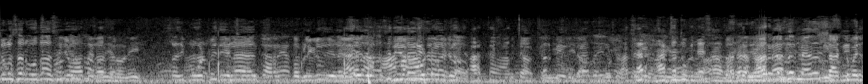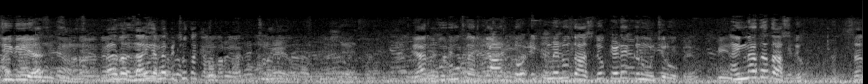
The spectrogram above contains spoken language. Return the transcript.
ਚਲੋ ਸਰ ਉਹਦਾ ਅਸੀਂ ਜਵਾਬ ਦੇਣਾ ਸਰ। ਸਰ ਅਸੀਂ ਕੋਰਟ ਵੀ ਦੇਣਾ ਪਬਲਿਕ ਨੂੰ ਦੇਣਾ ਹੈ। ਅਸੀਂ ਦੇਣਾ ਹੈ ਜਵਾਬ। ਸਰ ਹੱਥ ਦੁਖਦੇ ਸਾਹਿਬ। ਯਾਰ ਮੈਂ ਮੈਂ 60 ਵਜੇ ਵੀ ਹੈ। ਮੈਂ ਤਾਂ ਜ਼ਾਹਿਰ ਕਰਨਾ ਪਿੱਛੋਂ ਤੱਕ ਮਾਰੋ ਯਾਰ ਯਾਰ ਗੁਰੂ ਘਰ ਜਾਣ ਤੋਂ ਇੱਕ ਮੈਨੂੰ ਦੱਸ ਦਿਓ ਕਿਹੜੇ ਕਾਨੂੰਨ 'ਚ ਰੋਕ ਰਹੇ ਹੋ। ਇੰਨਾ ਤਾਂ ਦੱਸ ਦਿਓ। ਸਰ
